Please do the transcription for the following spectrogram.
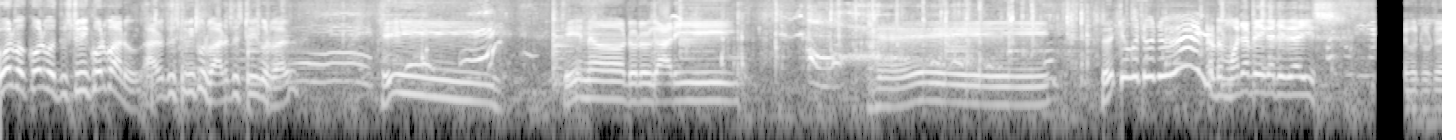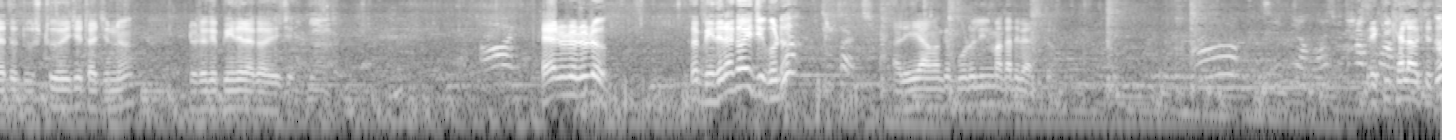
করব করব, দুষ্টুমি করব আরও আরও দুষ্টুমি করব, আরও দুষ্টুমি করব, আরও। এই না, ডোডোর গাড়ি। হ্যাঁ। ডোডো মজা পেয়ে গেছে গাইস টোটো এত দুষ্টু হয়েছে, তার জন্য ডোডোকে বেঁধে রাখা হয়েছে। হ্যাঁ ডোডো ডোডো। তোর বেঁধে রাখা হয়েছে গোটো? আরে আমাকে বড়লিন মাখাতে ব্যস্ত। কি খেলা হচ্ছে তো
